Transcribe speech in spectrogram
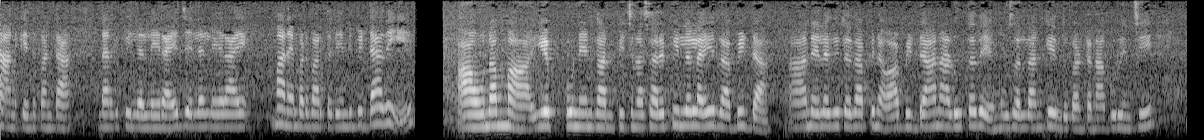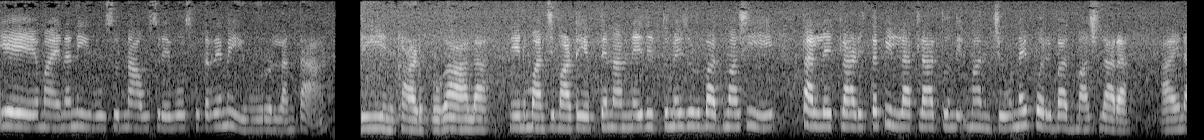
దానికి ఎందుకంట? దానికి పిల్లలు లేరాయి జల్లలు లేరాయి మన ఎంబడి పడుతుంది ఏంటి బిడ్డ అది? అవునమ్మా ఎప్పుడు నేను కనిపించినా సరే పిల్లలు అయ్యిరా బిడ్డ. ఆ నెల గిట్ల తప్పినవా బిడ్డ అని అడుగుతుంది ముసల్దానికి ఎందుకంట నా గురించి? ఏమైనా నీ ఊసురు నా ఊసురే పోసుకుంటారేమో ఈ ఊరోళ్ళంతా. దీనికి కడుపుగా అలా నేను మంచి మాట చెప్తే నన్నే తిడుతున్నాయి చూడు బద్మాషి. తల్లి ఎట్లా ఆడిస్తే పిల్ల అట్లా ఆడుతుంది. మంచిగా ఉన్నాయి పొరి బద్మాషులారా. ఆయన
